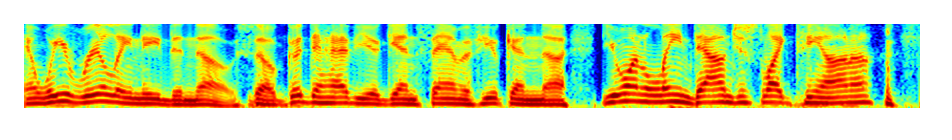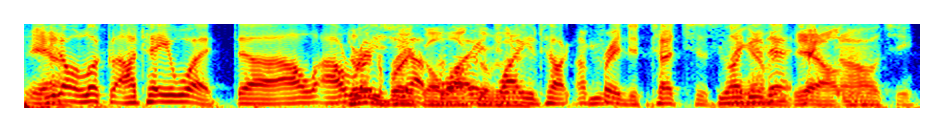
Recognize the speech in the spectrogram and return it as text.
And we really need to know. So good to have you again, Sam. If you can, uh, do you want to lean down just like Tiana? Yeah. You don't look. I'll tell you what. Uh, I'll, I'll During raise break, you up I'll while, while you talk. I'm afraid to touch this You wanna thing. do I'm in that? Yeah, I'll do it. technology.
